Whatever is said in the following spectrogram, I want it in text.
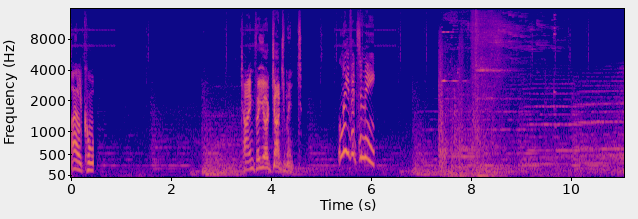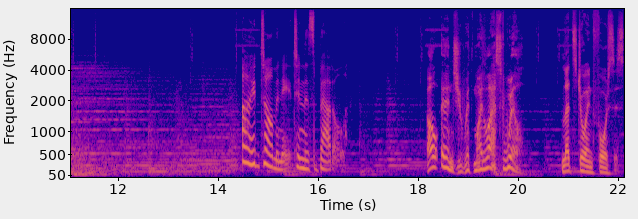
I'll co- Time for your judgment. Leave it to me! I dominate in this battle. I'll end you with my last will. Let's join forces.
